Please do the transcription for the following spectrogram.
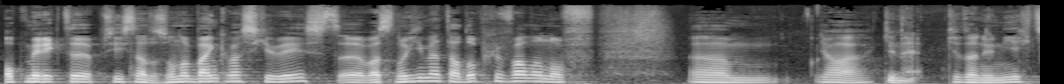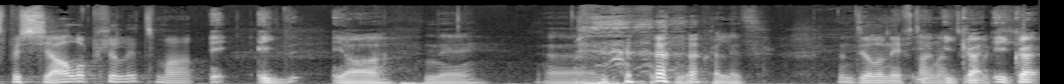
opmerkte, precies naar de zonnebank was geweest. Uh, was nog iemand dat opgevallen? Of, ehm, ja, ik heb, Nee. ik heb daar nu niet echt speciaal op gelet, maar Ik, ik- ja, nee. Eh, ik heb niet opgelet. een Dylan heeft daar ik, ik, ik, wa-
